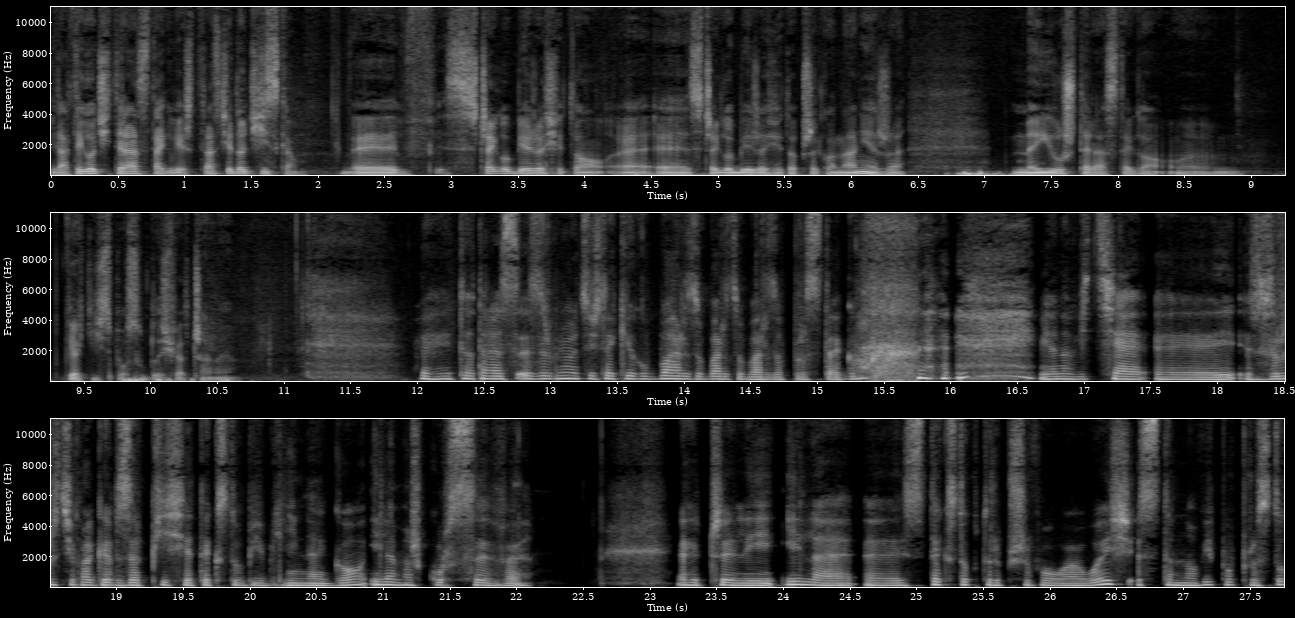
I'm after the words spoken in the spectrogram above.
I dlatego Ci teraz, tak wiesz, teraz Cię dociskam. Y, z czego bierze się to, y, y, z czego bierze się to przekonanie, że my już teraz tego w jakiś sposób doświadczamy? To teraz zrobimy coś takiego bardzo, bardzo, bardzo prostego. Mianowicie zwróć uwagę w zapisie tekstu biblijnego, ile masz kursywy. Czyli ile z tekstu, który przywołałeś, stanowi po prostu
